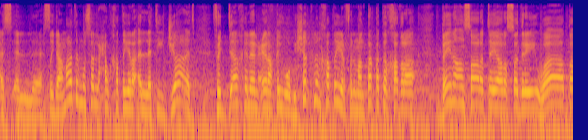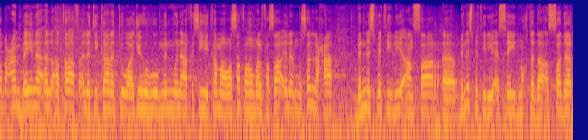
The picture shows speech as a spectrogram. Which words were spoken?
الصدامات المسلحة الخطيرة التي جاءت في الداخل العراقي وبشكل خطير في المنطقة الخضراء بين أنصار التيار الصدري وطبعا بين الأطراف التي كانت تواجهه من منافسيه كما وصفهم الفصائل المسلحة بالنسبة لأنصار آه، بالنسبة للسيد مقتدى الصدر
